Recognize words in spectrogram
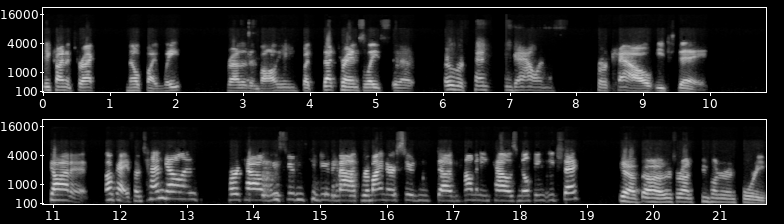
we kind of track milk by weight rather than volume, but that translates uh, over 10 gallons per cow each day. Got it. Okay, so 10 gallons per cow. You students can do the math. Remind our students, Doug, how many cows milking each day? Yeah, uh, there's around 240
